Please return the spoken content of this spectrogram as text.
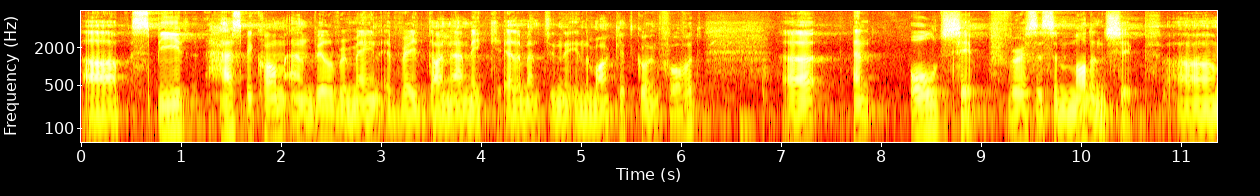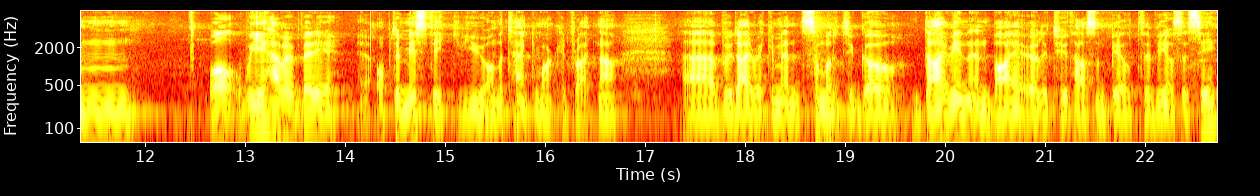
Uh, speed has become and will remain a very dynamic element in the, in the market going forward. Uh, an old ship versus a modern ship. Um, well, we have a very optimistic view on the tanker market right now. Uh, would I recommend somebody to go dive in and buy early 2000 built VLCC?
